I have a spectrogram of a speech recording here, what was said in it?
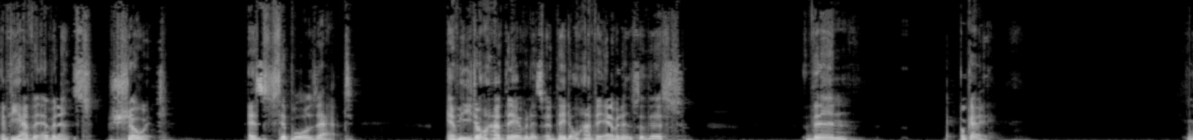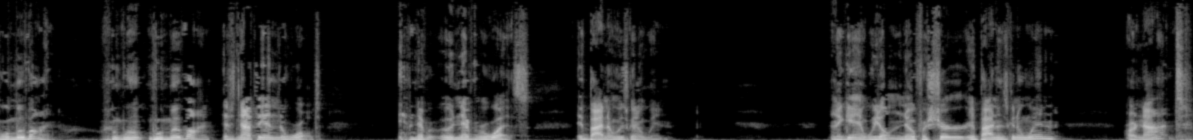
If you have the evidence, show it. As simple as that. If you don't have the evidence, if they don't have the evidence of this, then okay, we'll move on. we'll, we'll move on. It's not the end of the world. It never, it never was. If Biden was going to win, and again, we don't know for sure if Biden's going to win or not.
